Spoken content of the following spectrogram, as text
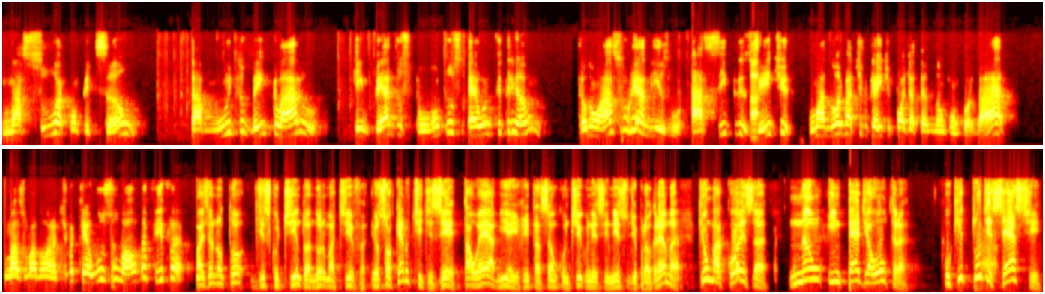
na sua competição está muito bem claro. Quem perde os pontos é o anfitrião. Então não há surrealismo, há simplesmente ah. uma normativa que a gente pode até não concordar, mas uma normativa que é usual da FIFA. Mas eu não estou discutindo a normativa. Eu só quero te dizer, tal é a minha irritação contigo nesse início de programa, que uma coisa não impede a outra. O que tu disseste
